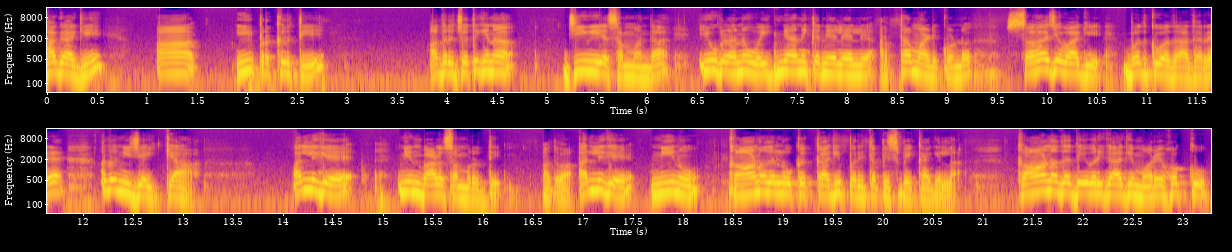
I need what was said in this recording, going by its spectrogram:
ಹಾಗಾಗಿ ಈ ಪ್ರಕೃತಿ ಅದರ ಜೊತೆಗಿನ ಜೀವಿಯ ಸಂಬಂಧ ಇವುಗಳನ್ನು ವೈಜ್ಞಾನಿಕ ನೆಲೆಯಲ್ಲಿ ಅರ್ಥ ಮಾಡಿಕೊಂಡು ಸಹಜವಾಗಿ ಬದುಕುವುದಾದರೆ ಅದು ನಿಜೈಕ್ಯ ಅಲ್ಲಿಗೆ ನೀನು ಭಾಳ ಸಮೃದ್ಧಿ. ಅಥವಾ ಅಲ್ಲಿಗೆ ನೀನು ಕಾಣದ ಲೋಕಕ್ಕಾಗಿ ಪರಿತಪಿಸಬೇಕಾಗಿಲ್ಲ. ಕಾಣದ ದೇವರಿಗಾಗಿ ಮೊರೆ ಹೊಕ್ಕು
